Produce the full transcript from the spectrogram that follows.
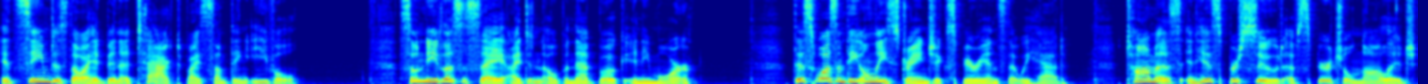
It seemed as though I had been attacked by something evil. So, needless to say, I didn't open that book any more. This wasn't the only strange experience that we had. Thomas, in his pursuit of spiritual knowledge,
